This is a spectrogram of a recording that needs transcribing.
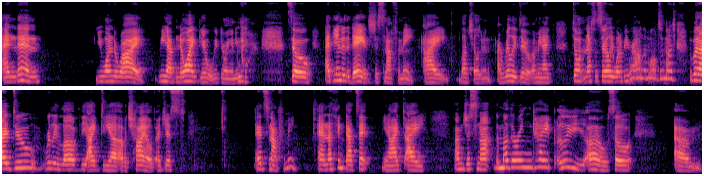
and then you wonder why we have no idea what we're doing anymore. So at the end of the day, it's just not for me. I love children. I really do. I mean, I don't necessarily want to be around them all too much, but I do really love the idea of a child. I just, it's not for me. And I think that's it. You know, I, I, I'm just not the mothering type. Oy, oh, so, um,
